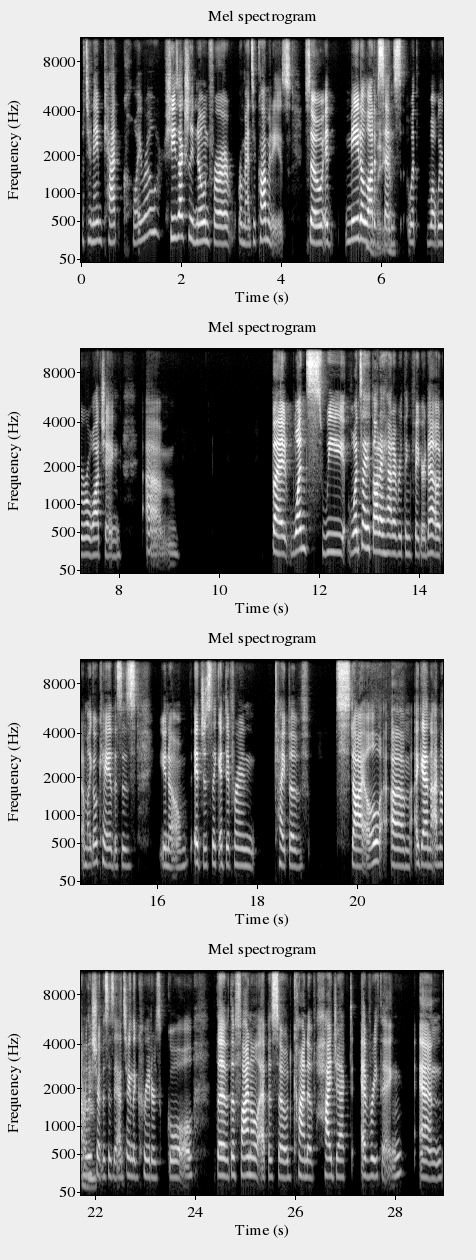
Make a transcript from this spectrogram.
what's her name, Kat Coiro. She's actually known for romantic comedies, so it made a lot Oh, of you go. sense with what we were watching. Um, but once we once i thought i had everything figured out i'm like okay this is you know it's just like a different type of style um again i'm not really Mhm. sure if this is answering the creator's goal the the final episode kind of hijacked everything and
